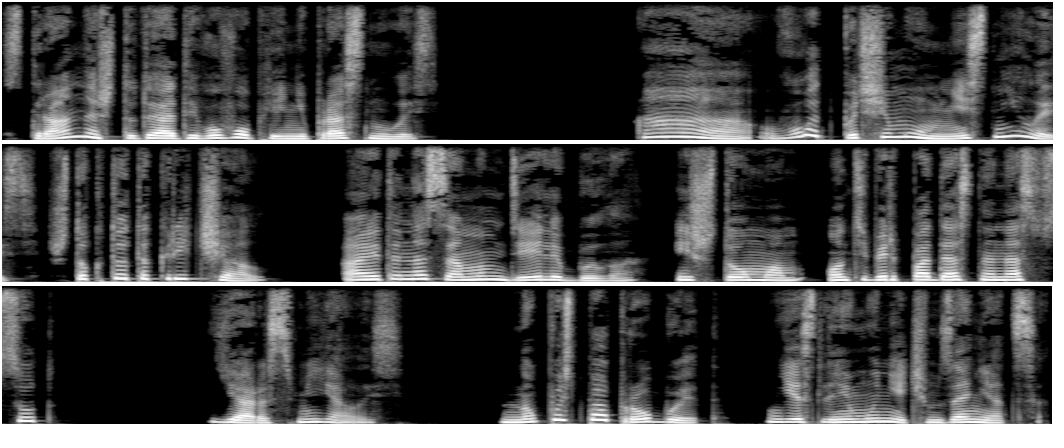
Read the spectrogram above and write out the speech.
Странно, что ты от его воплей не проснулась. А, вот почему мне снилось, что кто-то кричал. А это на самом деле было. И что, мам, он теперь подаст на нас в суд? Я рассмеялась. Ну, пусть попробует, если ему нечем заняться.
